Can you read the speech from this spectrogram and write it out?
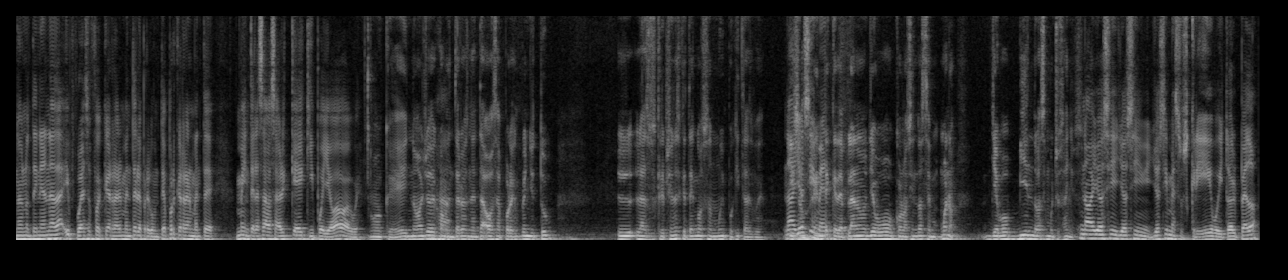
No, no tenía nada y por eso fue que realmente le pregunté porque realmente me interesaba saber qué equipo llevaba, güey. Ok, no, yo de Ajá. comentarios neta, o sea, por ejemplo en YouTube, las suscripciones que tengo son muy poquitas, güey. No, y yo son sí gente me- que de plano llevo conociendo hace, bueno, llevo viendo hace muchos años. No, yo sí, yo sí, yo sí me suscribo y todo el pedo,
